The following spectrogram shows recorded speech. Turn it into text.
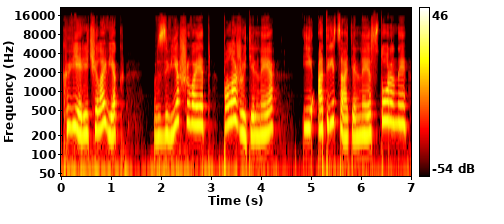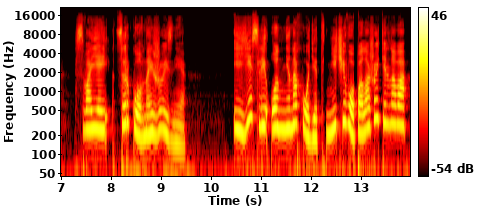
к вере человек взвешивает положительные и отрицательные стороны своей церковной жизни. И если он не находит ничего положительного –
